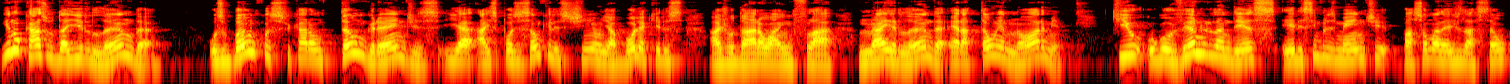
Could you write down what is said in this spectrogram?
E no caso da Irlanda, os bancos ficaram tão grandes e a, a, exposição que eles tinham e a bolha que eles ajudaram a inflar na Irlanda era tão enorme que o, o governo irlandês ele simplesmente passou uma legislação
